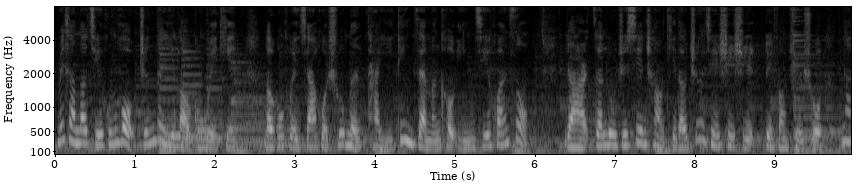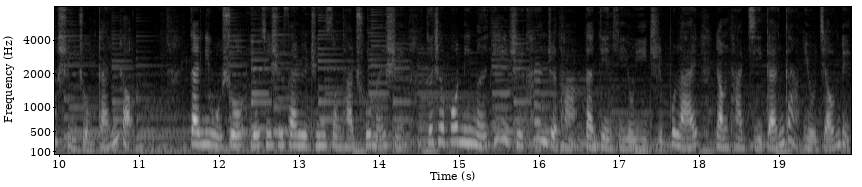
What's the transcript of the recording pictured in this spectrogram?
没想到结婚后真的以老公为天，老公回家或出门，她一定在门口迎接欢送。然而在录制现场提到这件事时，对方却说那是一种干扰。戴立武说，尤其是范瑞君送他出门时，隔着玻璃门一直看着他，但电梯又一直不来，让他既尴尬又焦虑，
